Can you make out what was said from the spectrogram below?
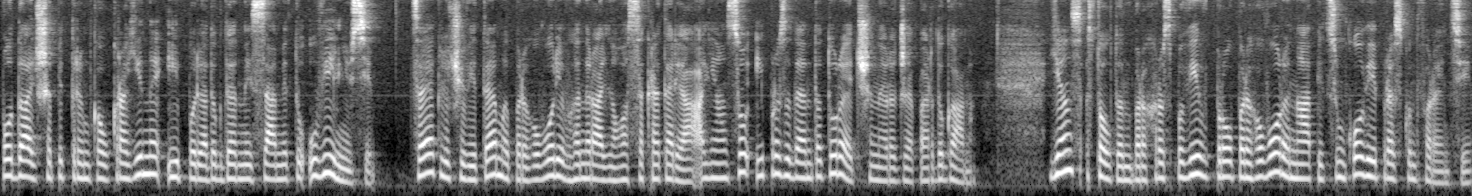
подальша підтримка України і порядок денний саміту у Вільнюсі. Це ключові теми переговорів генерального секретаря альянсу і президента Туреччини Реджепа Ердогана. Єнс Столтенберг розповів про переговори на підсумковій прес-конференції.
